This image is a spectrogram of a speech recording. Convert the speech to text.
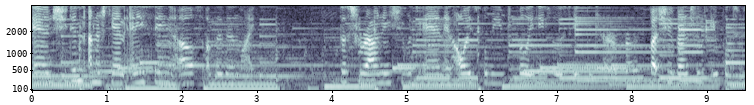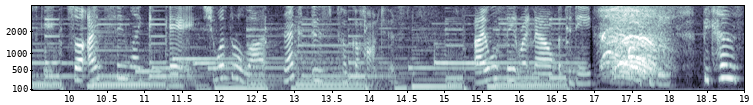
And she didn't understand anything else other than like the surroundings she was in and always believed the lady who was taking care of her. But she eventually was able to escape. So I'd say like A. She went through a lot. Next is Pocahontas. I will say it right now, it's a D. It's a D because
